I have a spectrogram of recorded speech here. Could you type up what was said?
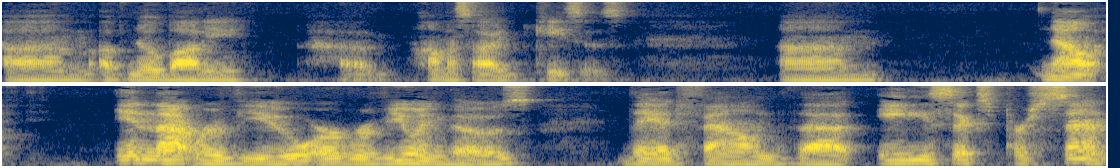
um, of no body uh, homicide cases. Um, now, in that review or reviewing those, they had found that 86%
